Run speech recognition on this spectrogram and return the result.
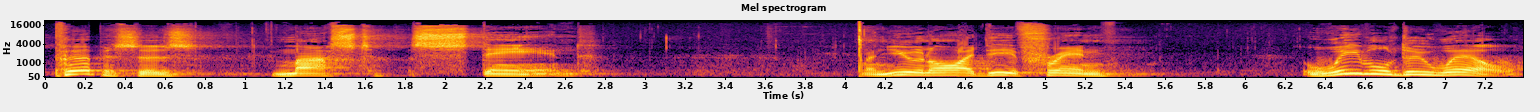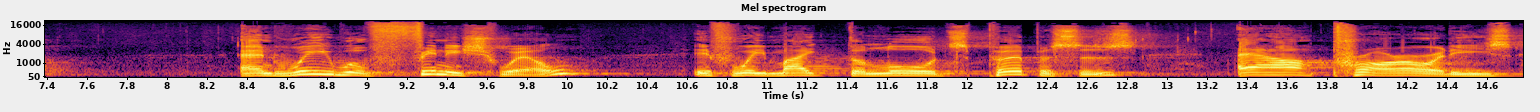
purposes must stand. And you and I, dear friend, we will do well and we will finish well if we make the Lord's purposes our priorities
